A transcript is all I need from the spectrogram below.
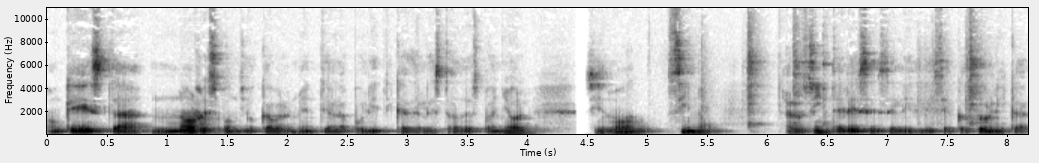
Aunque ésta no respondió cabalmente a la política del Estado español, sino, a los intereses de la Iglesia Católica,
